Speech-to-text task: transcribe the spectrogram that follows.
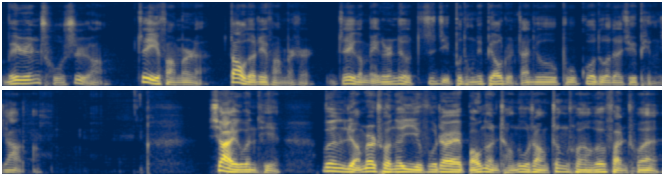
为人处事啊这一方面呢，道德这方面事儿，这个每个人都有自己不同的标准，咱就不过多的去评价了啊。下一个问题，问两面穿的衣服在保暖程度上，正穿和反穿，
